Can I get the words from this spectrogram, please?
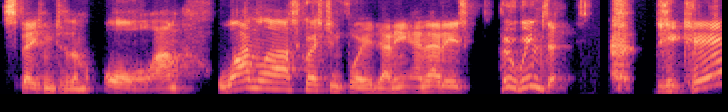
speaking to them all. Um, one last question for you, Danny, and that is, who wins it? Do you care,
